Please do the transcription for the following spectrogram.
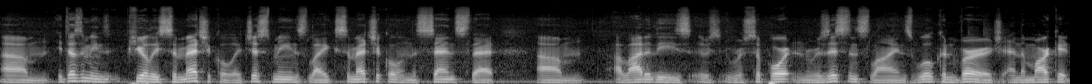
um, it doesn't mean purely symmetrical. It just means like symmetrical in the sense that um, a lot of these support and resistance lines will converge, and the market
